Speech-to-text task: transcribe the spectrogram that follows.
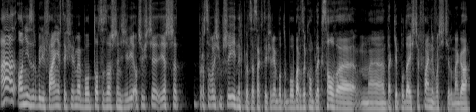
A oni zrobili fajnie w tej firmie, bo to, co zaoszczędzili, oczywiście jeszcze pracowaliśmy przy innych procesach w tej firmie, bo to było bardzo kompleksowe mm, e, takie podejście. Fajny właściciel, mega,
